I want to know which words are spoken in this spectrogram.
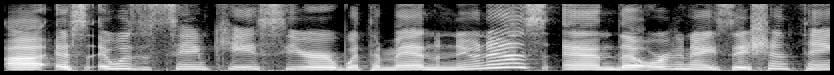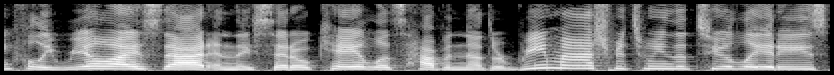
Uh, it was the same case here with Amanda Nunes, and the organization thankfully realized that, and they said, "Okay, let's have another rematch between the two ladies,"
